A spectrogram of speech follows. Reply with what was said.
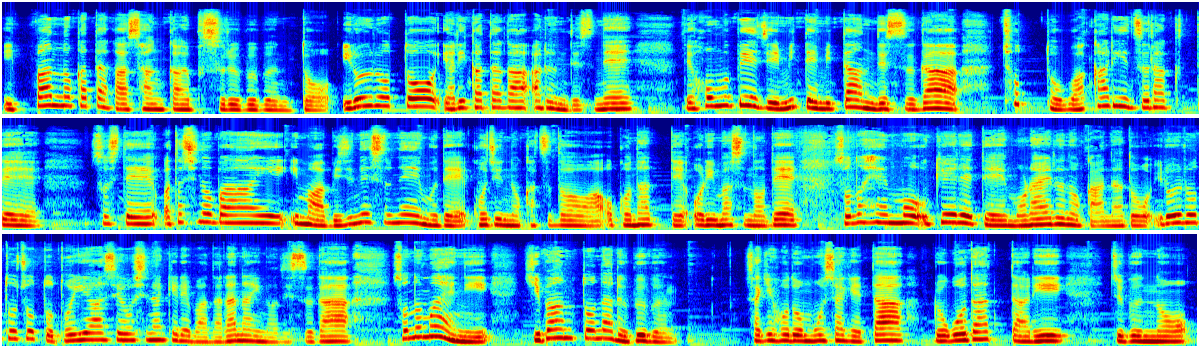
一般の方が参加する部分といろいろとやり方があるんですね。でホームページ見てみたんですがちょっと分かりづらくてそして私の場合今ビジネスネームで個人の活動は行っておりますのでその辺も受け入れてもらえるのかなどいろいろとちょっと問い合わせをしなければならないのですがその前に基盤となる部分先ほど申し上げたロゴだったり自分の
